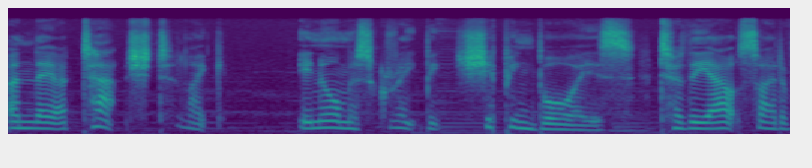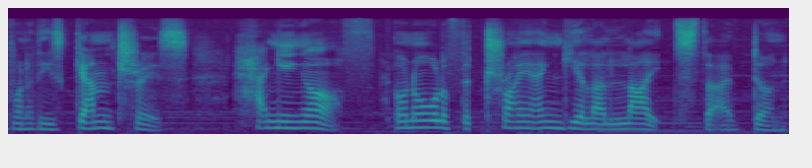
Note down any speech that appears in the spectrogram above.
and they're attached like enormous, great big shipping buoys to the outside of one of these gantries, hanging off on all of the triangular lights that I've done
